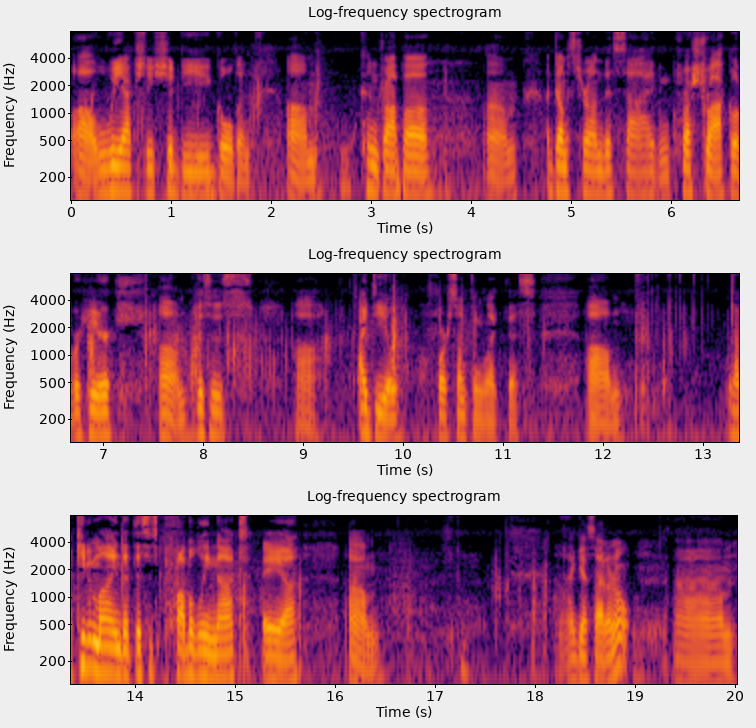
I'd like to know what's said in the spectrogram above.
uh, we actually should be golden. Um, can drop a, um, a dumpster on this side and crushed rock over here. Um, this is uh, ideal for something like this. Um, now keep in mind that this is probably not a, uh, um, I guess I don't know. Um,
